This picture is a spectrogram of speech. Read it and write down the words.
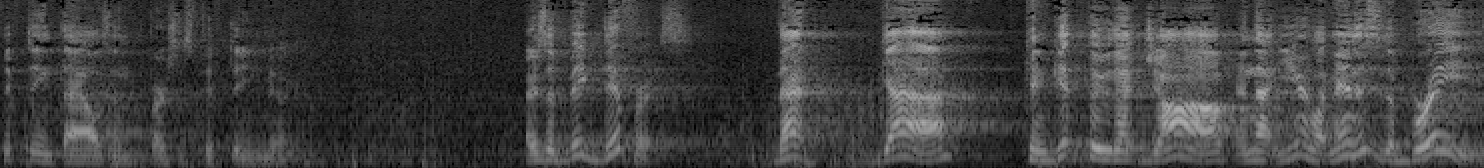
15,000 versus 15 million. There's a big difference. That guy can get through that job in that year like, man, this is a breeze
